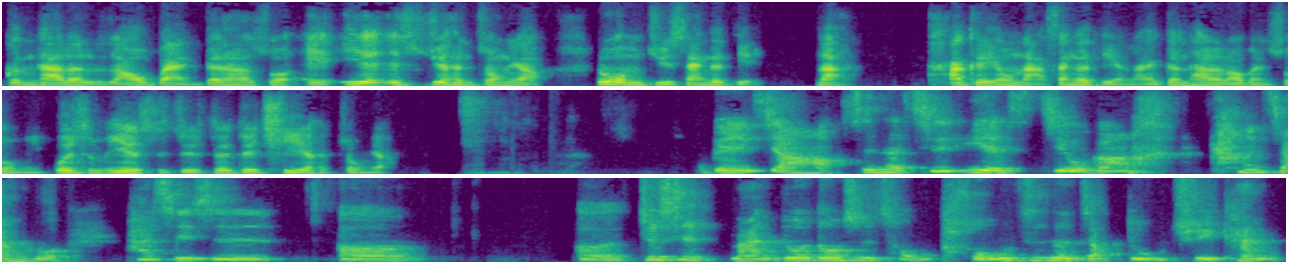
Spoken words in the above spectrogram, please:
跟他的老板跟他说，哎，ESG 很重要，如果我们举三个点，他可以用哪三个点来跟他的老板说明为什么 ESG 这对企业很重要？我跟你讲啊，现在其实 ESG 我刚刚刚讲过，它其实呃呃，就是蛮多都是从投资的角度去看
